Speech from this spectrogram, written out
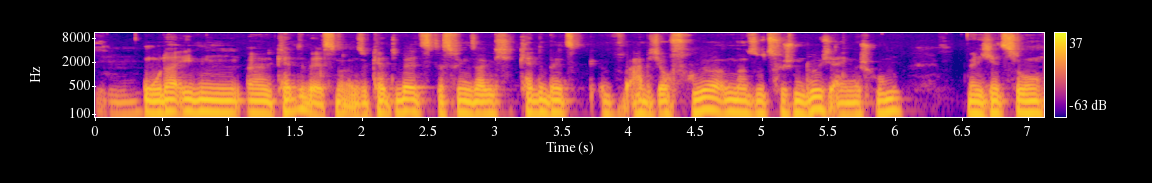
Mhm. Oder eben äh, Kettlebells. Ne? Also Kettlebells, deswegen sage ich, Kettlebells habe ich auch früher immer so zwischendurch eingeschoben. Wenn ich jetzt so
